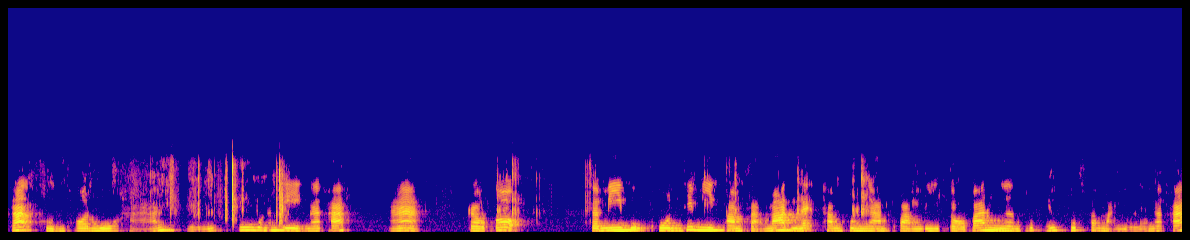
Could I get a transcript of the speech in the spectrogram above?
พระสุนทรโวหารหรือผู้นั่นเองนะคะอ่าเราก็จะมีบุคคลที่มีความสามารถและทำคุณงามความดีต่อบ้านเมืองทุกยุคทุกสมัยอยู่แล้วนะคะ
